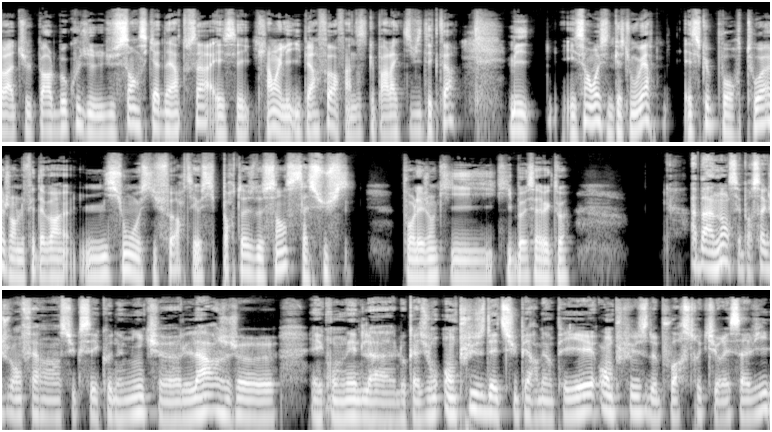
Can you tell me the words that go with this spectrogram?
vois, tu, tu parles beaucoup du, du sens qu'il y a derrière tout ça et c'est clairement il est hyper fort, enfin parce que par l'activité que t'as. Mais et ça en vrai c'est une question ouverte. Est-ce que pour toi, genre le fait d'avoir une mission aussi forte et aussi porteuse de sens, ça suffit pour les gens qui qui bossent avec toi? Ah bah non, c'est pour ça que je veux en faire un succès économique euh, large euh, et qu'on ait de la l'occasion en plus d'être super bien payé, en plus de pouvoir structurer sa vie.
